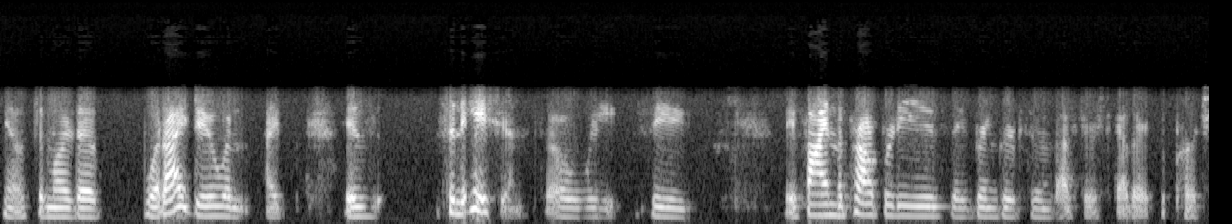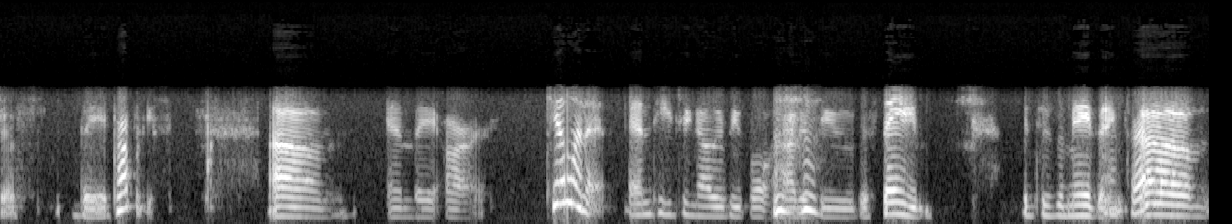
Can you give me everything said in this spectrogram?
you know, similar to what I do, when I is syndication. So we see they find the properties, they bring groups of investors together to purchase the properties, um, and they are killing it and teaching other people how to do the same, which is amazing. Um,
